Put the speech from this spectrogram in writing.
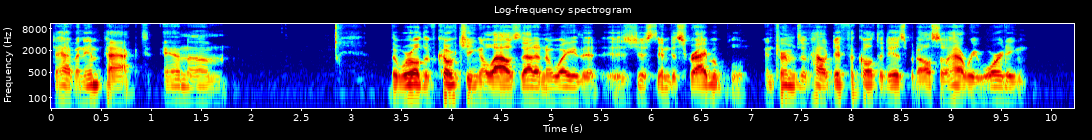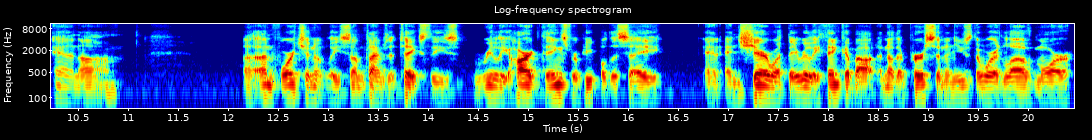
to have an impact. And um, the world of coaching allows that in a way that is just indescribable in terms of how difficult it is but also how rewarding. And um, uh, unfortunately, sometimes it takes these really hard things for people to say and, and share what they really think about another person and use the word love more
